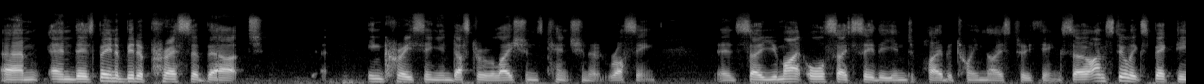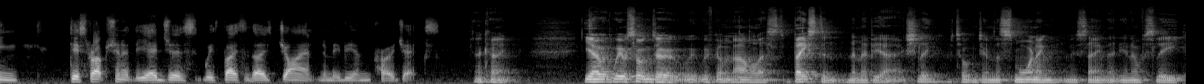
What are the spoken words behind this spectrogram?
Um, and there's been a bit of press about increasing industrial relations tension at Rossing. And so you might also see the interplay between those two things. So I'm still expecting disruption at the edges with both of those giant Namibian projects. Okay. Yeah, we were talking to, we've got an analyst based in Namibia actually. We were talking to him this morning and he was saying that, you know, obviously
